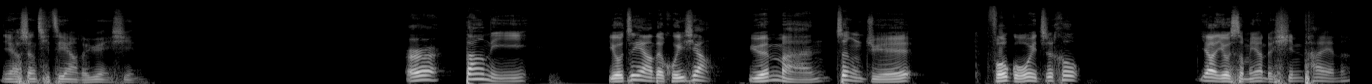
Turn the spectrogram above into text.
你要升起这样的愿心，而当你有这样的回向圆满正觉佛国位之后，要有什么样的心态呢？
